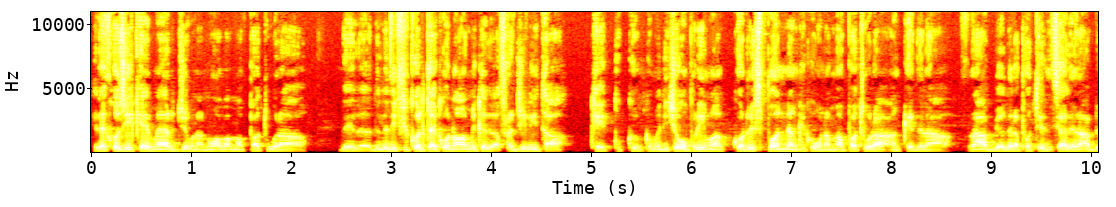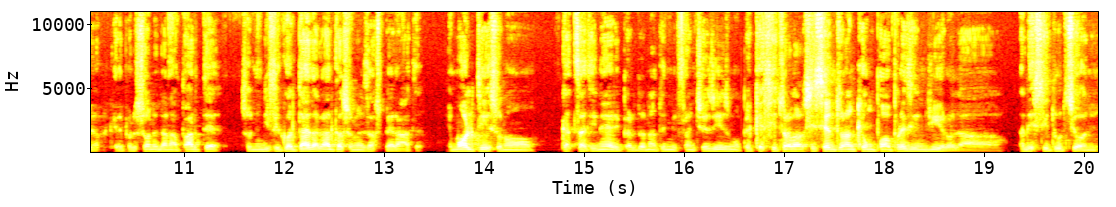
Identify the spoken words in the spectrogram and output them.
Ed è così che emerge una nuova mappatura delle, delle difficoltà economiche, della fragilità che come dicevo prima corrisponde anche con una mappatura anche della rabbia o della potenziale rabbia, perché le persone da una parte sono in difficoltà e dall'altra sono esasperate e molti sono cazzati neri, perdonatemi il francesismo, perché si, trovano, si sentono anche un po' presi in giro da, dalle istituzioni.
